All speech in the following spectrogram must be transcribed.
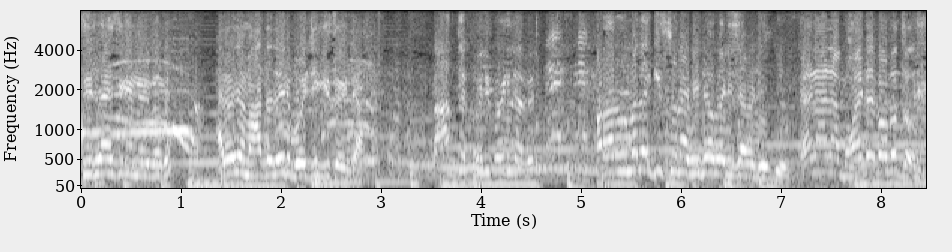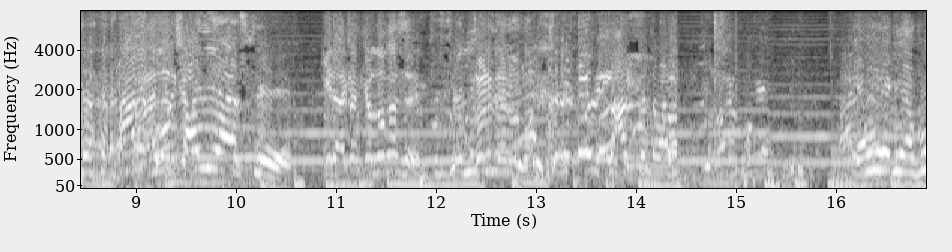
সিরিয়াস কেন এইভাবে? আরে ওই যে মাথা ধরে বইছি কিছু ওইটা দাঁত যে খুলি পড়ে যাবে। পড়ার কিছু না ভিডিও করিস আমি ঢুকি। না না ভয়টা পাবো তো আরে সাইজে আসছে? কি একটা কেউ লোক আছে? কেমন লাগলে আপু?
